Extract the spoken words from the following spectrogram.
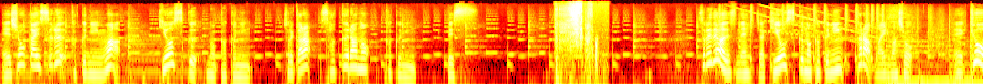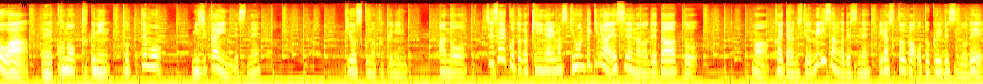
えー紹介する確認はキオスクの確認それから桜の確認です。それではですねじゃあキオスクの確認から参りましょう、えー今日は、えーこの確認とっても短いんですね。キオスクの確認。あの小さいことが気になります。基本的にはエッセイなのでダーッとまあ書いてあるんですけどミリさんがですねイラストがお得意ですので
